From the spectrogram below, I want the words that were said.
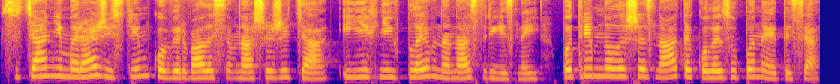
Соціальні мережі стрімко увірвалися в наше життя, і їхній вплив на нас різний. Потрібно лише знати, коли зупинитися,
